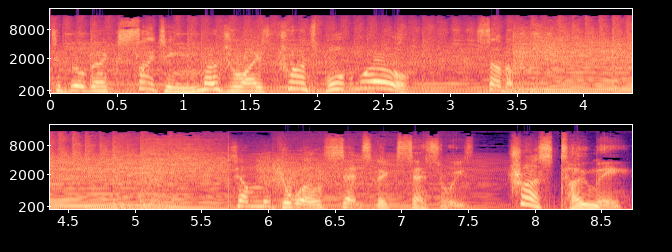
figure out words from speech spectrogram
to build an exciting motorized transport world. So the Tomica World sets and accessories. Trust Tomy.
